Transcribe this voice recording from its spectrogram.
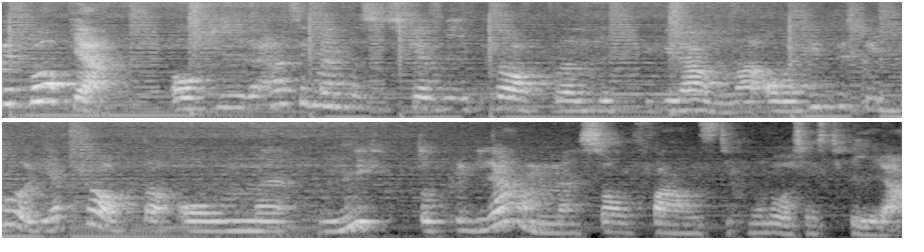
Vi tillbaka och i det här segmentet så ska vi prata lite grann om, jag tänkte vi skulle börja prata om nyttoprogram som fanns till Commodore 64.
